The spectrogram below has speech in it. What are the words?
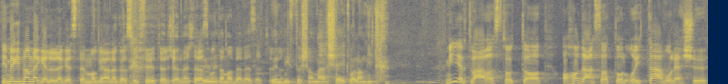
Én meg itt már megelőlegeztem magának azt, hogy főtörzsérmester, ezt Ön- mondtam a bevezetőben. Ön biztosan már sejt valamit. Miért választotta a hadászattól oly távol eső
